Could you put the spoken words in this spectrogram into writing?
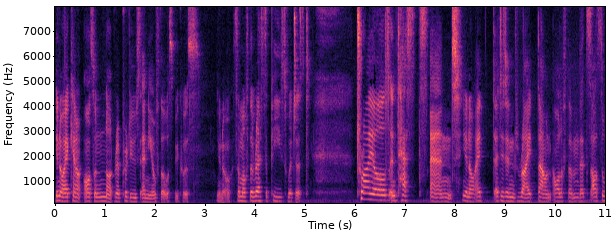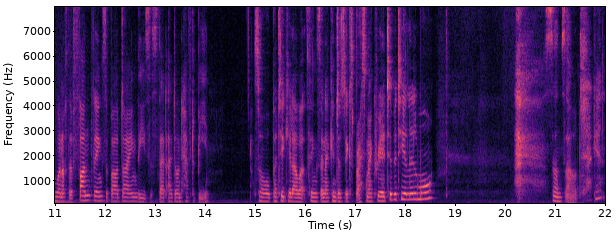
you know, I cannot also not reproduce any of those because, you know, some of the recipes were just trials and tests and you know I, I didn't write down all of them that's also one of the fun things about dyeing these is that I don't have to be so particular about things and I can just express my creativity a little more. Sun's out again.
